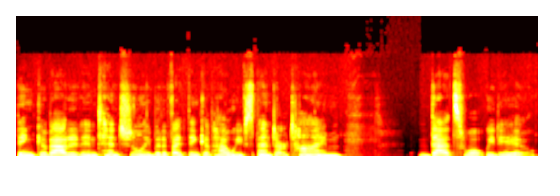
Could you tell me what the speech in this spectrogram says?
think about it intentionally. But if I think of how we've spent our time, that's what we do.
